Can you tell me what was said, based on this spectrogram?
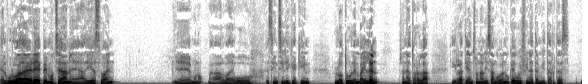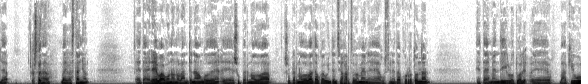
helburua da ere epe motzean e, adiez doain, e, bueno, ba, alba dugu ezin zilikekin lotu lehen bailen, Zene, horrela, irratia entzun izango genuke wifineten bitartez. Ja. Gaztainon. bai, gaztainon. Eta ere, ba, bueno, nola antena hongo de, e, supernodoa, supernodo bat daukagu intentzia jartzeko hemen e, Agustinetako rotondan, eta hemendik lotu e, bakigu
